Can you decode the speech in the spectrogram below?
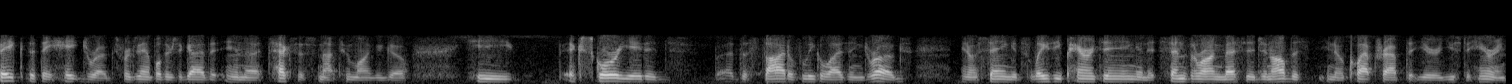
fake that they hate drugs. For example there's a guy that in uh, Texas not too long ago he excoriated uh, the thought of legalizing drugs you know saying it's lazy parenting and it sends the wrong message and all this you know claptrap that you're used to hearing.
